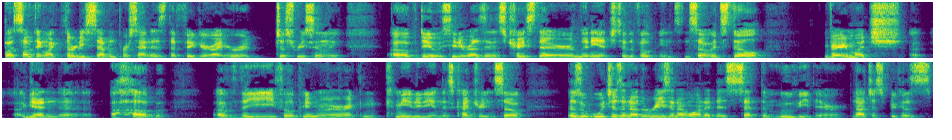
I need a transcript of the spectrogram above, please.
but something like 37% is the figure I heard just recently of Daly City residents trace their lineage to the Philippines. And so it's still very much, uh, again, uh, a hub of the Filipino American community in this country. And so, which is another reason I wanted to set the movie there, not just because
